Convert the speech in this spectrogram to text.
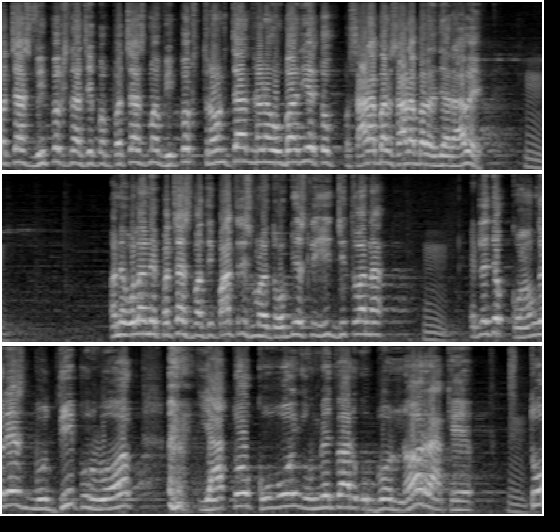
પચાસ વિપક્ષના છે પણ પચાસમાં વિપક્ષ ત્રણ ચાર જણા ઊભા રહીએ તો સાડા બાર સાડા બાર હજાર આવે. અને ઓલાને પચાસમાંથી પાંત્રીસ મળે તો ઓબ્વિયસલી ઈ જીતવાના. એટલે જો કોંગ્રેસ બુદ્ધિપૂર્વક યા તો કોઈ ઉમેદવાર ઊભો ન રાખે તો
